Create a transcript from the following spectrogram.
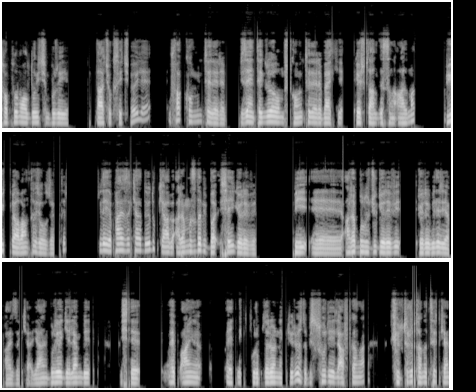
toplum olduğu için burayı daha çok seçiyor. Böyle ufak komünitelere, bize entegre olmuş komünitelere belki göç dalgasını almak büyük bir avantaj olacaktır. Bir de yapay zeka diyorduk ya abi aramızda bir şey görevi, bir eee ara bulucu görevi görebilir yapay zeka. Yani buraya gelen bir işte hep aynı etnik grupları örnek veriyoruz da bir Suriyeli Afgan'a kültürü tanıtırken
